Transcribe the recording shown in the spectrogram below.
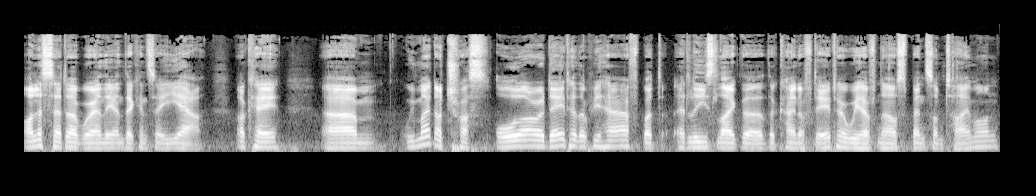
on a setup where in the end they can say, yeah, okay, um, we might not trust all our data that we have, but at least like the, the kind of data we have now spent some time on,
